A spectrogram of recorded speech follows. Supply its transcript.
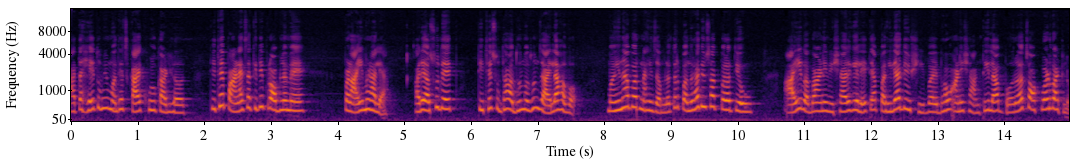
आता हे तुम्ही मध्येच काय खूळ काढलं तिथे पाण्याचा किती प्रॉब्लेम आहे? पण आई म्हणाल्या अरे असू देत तिथे सुद्धा अधूनमधून जायला हवं. महिनाभर नाही जमलं तर पंधरा दिवसात परत येऊ. आई बाबा आणि विशाल गेले त्या पहिल्या दिवशी वैभव आणि शांतीला बरंच ऑकवर्ड वाटलं.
